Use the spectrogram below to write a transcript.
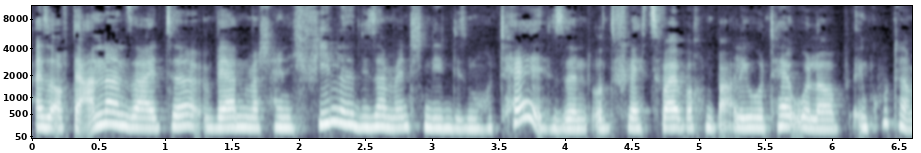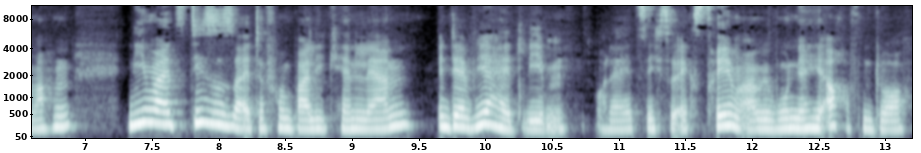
Also auf der anderen Seite werden wahrscheinlich viele dieser Menschen, die in diesem Hotel sind und vielleicht zwei Wochen Bali Hotelurlaub in Kuta machen, niemals diese Seite von Bali kennenlernen, in der wir halt leben. Oder jetzt nicht so extrem, aber wir wohnen ja hier auch auf dem Dorf.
